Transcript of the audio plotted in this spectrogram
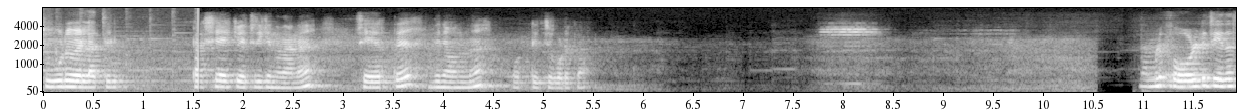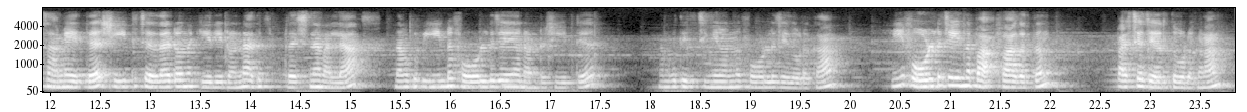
ചൂടുവെള്ളത്തിൽ പശയാക്കി വെച്ചിരിക്കുന്നതാണ്. ചേർത്ത് ഇതിനെ ഒന്ന് ഒട്ടിച്ചു കൊടുക്കാം. നമ്മൾ ഫോൾഡ് ചെയ്ത സമയത്ത് ഷീറ്റ് ചെറുതായിട്ടൊന്ന് കീറിയിട്ടുണ്ട്. അത് പ്രശ്നമല്ല. നമുക്ക് വീണ്ടും ഫോൾഡ് ചെയ്യാനുണ്ട് ഷീറ്റ്. നമുക്ക് തിരിച്ചിങ്ങനെ ഒന്ന് ഫോൾഡ് ചെയ്ത് കൊടുക്കാം. ഈ ഫോൾഡ് ചെയ്യുന്ന ഭാഗത്തും പശ ചേർത്ത് കൊടുക്കണം.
